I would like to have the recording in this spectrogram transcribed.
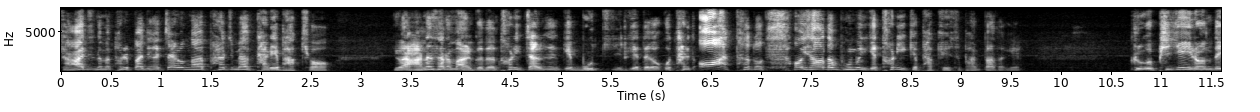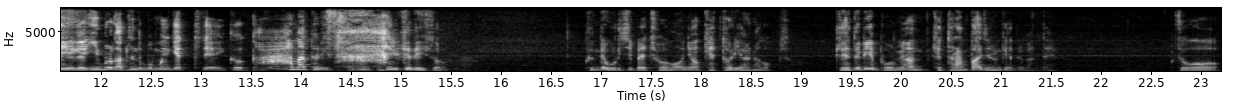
강아지들만 털이 빠지니까 짧은 강아지 빠지면 다리에 박혀. 이걸 아는 사람은 알거든. 털이 짧은 게 못 이렇게 돼갖고 다리 어 타도 어 이상하다 보면 이게 털이 이렇게 박혀 있어 발바닥에. 그리고 비계 이런데 이게 이불 같은데 보면 이게 그 까만 털이 싹 이렇게 돼 있어. 근데 우리 집에 전혀 개털이 하나가 없어. 개들이 보면 개털 안 빠지는 개들 같아. 저거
